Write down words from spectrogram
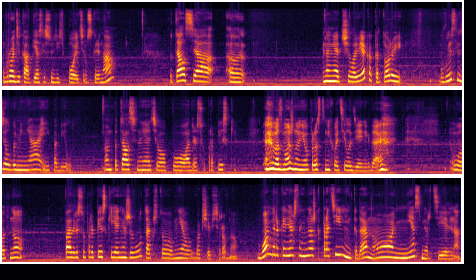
вроде как, если судить по этим скринам, пытался э, нанять человека, который выследил бы меня и побил. Он пытался нанять его по адресу прописки. Возможно, у него просто не хватило денег, да. Вот, но по адресу прописки я не живу, так что мне вообще все равно. Бомбер, конечно, немножко противненько, да, но не смертельно.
